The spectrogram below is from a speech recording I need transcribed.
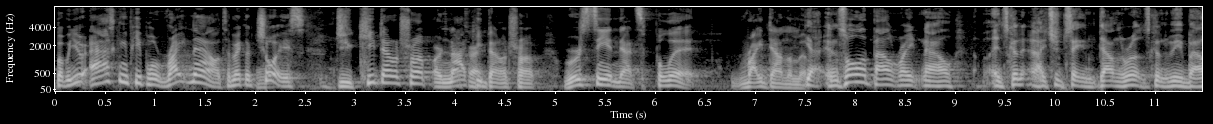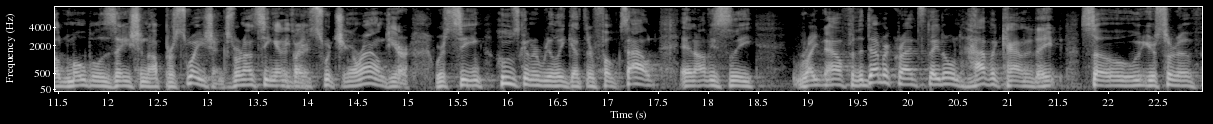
But when you're asking people right now to make a choice, do you keep Donald Trump or not right. keep Donald Trump? We're seeing that split right down the middle. Yeah, and it's all about right now. It's going to, I should say, down the road, it's going to be about mobilization, not persuasion, because we're not seeing anybody right. switching around here. We're seeing who's going to really get their folks out. And obviously, right now for the Democrats, they don't have a candidate. So you're sort of,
